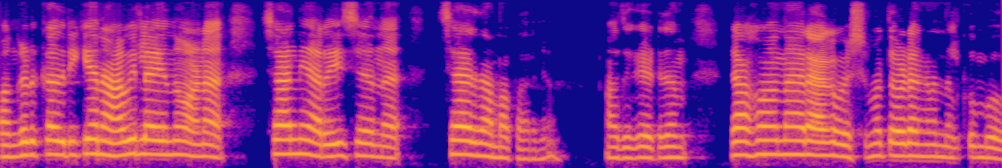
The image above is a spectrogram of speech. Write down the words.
പങ്കെടുക്കാതിരിക്കാനാവില്ല എന്നുമാണ് ശാലിനി അറിയിച്ചതെന്ന് ശാരദാമ്മ പറഞ്ഞു. അത് കേട്ടതും രാഘവൻ വിഷമത്തോടെ അങ്ങനെ നിൽക്കുമ്പോൾ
